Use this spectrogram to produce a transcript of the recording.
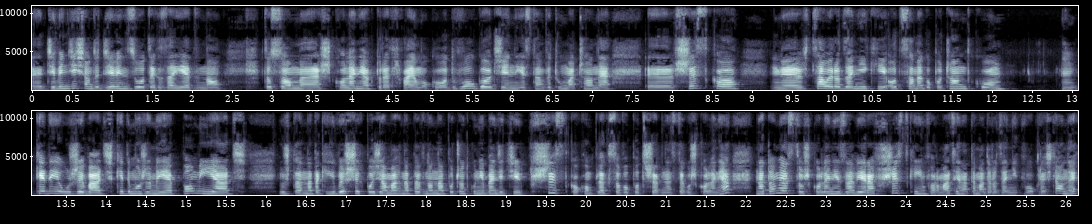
e, 99 zł za jedno. To są e, szkolenia, które trwają około dwóch godzin. Jest tam wytłumaczone wszystko, całe rodzajniki od samego początku. Mm, Kiedy je używać, kiedy możemy je pomijać, już na takich wyższych poziomach na pewno na początku nie będzie Ci wszystko kompleksowo potrzebne z tego szkolenia, natomiast to szkolenie zawiera wszystkie informacje na temat rodzajników określonych,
